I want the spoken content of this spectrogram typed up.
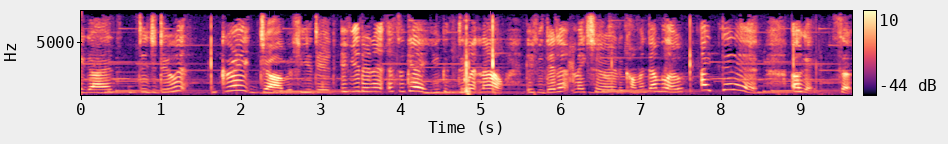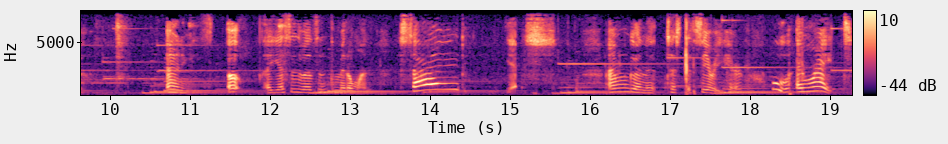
Okay, guys, did you do it? Great job if you did. If you didn't, it's okay. You can do it now. If you didn't, make sure to comment down below. I did it. Okay, so, enemies. Oh, I guess it wasn't the middle one. Side? Yes. I'm gonna test the theory here. Ooh, I'm right.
